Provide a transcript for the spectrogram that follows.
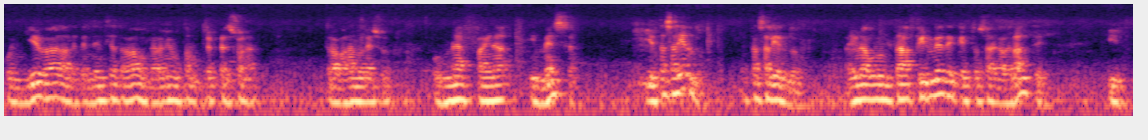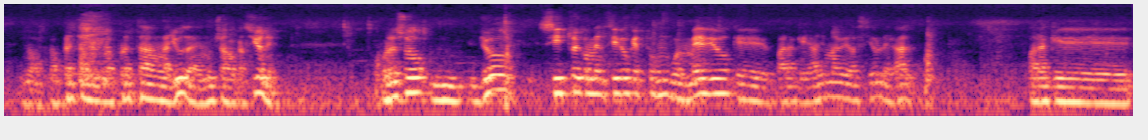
conlleva la dependencia de trabajo, que ahora mismo estamos tres personas trabajando en eso, pues una faena inmensa. Y está saliendo, está saliendo. Hay una voluntad firme de que esto salga adelante y nos, nos, prestan, nos prestan ayuda en muchas ocasiones. Por eso mm, yo sí estoy convencido que esto es un buen medio que, para que haya una violación legal, para que,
